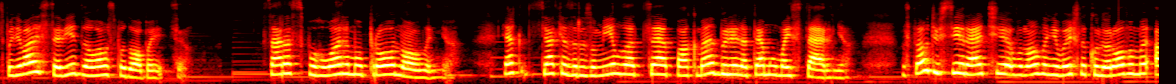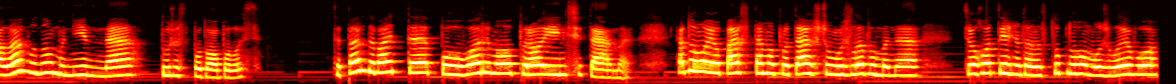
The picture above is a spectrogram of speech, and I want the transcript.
Сподіваюсь, це відео вам сподобається. Зараз поговоримо про оновлення. Як, як я зрозуміла, це пак мебелі на тему майстерня. Насправді всі речі в оновленні вийшли кольоровими, але воно мені не дуже сподобалось. Тепер давайте поговоримо про інші теми. Я думаю, перша тема про те, що, можливо, мене цього тижня та наступного, можливо,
